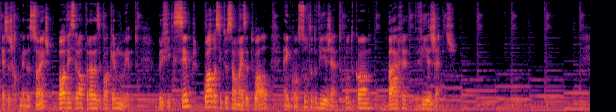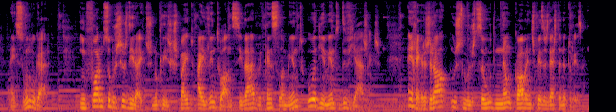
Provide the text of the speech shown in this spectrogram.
Estas recomendações podem ser alteradas a qualquer momento, Verifique sempre qual a situação mais atual em consultadoviajante.com viajantes. Em segundo lugar, informe sobre os seus direitos no que diz respeito à eventual necessidade de cancelamento ou adiamento de viagens. Em regra geral, os seguros de saúde não cobrem despesas desta natureza.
